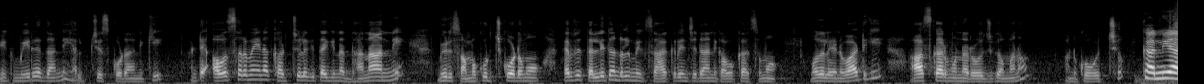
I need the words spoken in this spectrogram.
మీకు మీరే దాన్ని హెల్ప్ చేసుకోవడానికి అంటే అవసరమైన ఖర్చులకి తగిన ధనాన్ని మీరు సమకూర్చుకోవడమో లేకపోతే తల్లిదండ్రులు మీకు సహకరించడానికి అవకాశమో మొదలైన వాటికి ఆస్కారం ఉన్న రోజుగా మనం అనుకోవచ్చు. కన్యా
